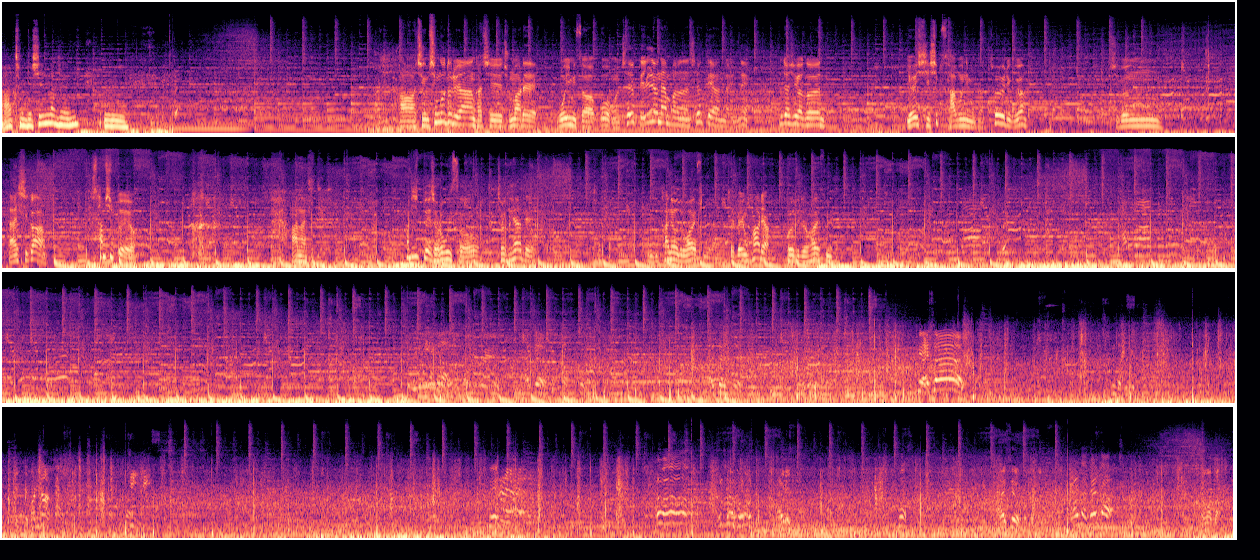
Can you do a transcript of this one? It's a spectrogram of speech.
아침부터 신나신 우리. 아 지금 친구들이랑 같이 주말에 모임 있어갖고 오늘 체육대 1년에 한 번 하는 체육대회 하는 날인데 현재 시각은 10시 14분입니다. 토요일이고요. 지금 날씨가 30도예요. 아 나 진짜. 30도에 저러고 있어. 저렇게 해야 돼요. 다녀오도록 하겠습니다 제 맹활약 보여드리도록 하겠습니다 ナイ。出た出た。よかった。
